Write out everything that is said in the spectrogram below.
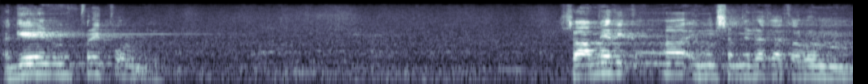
Again, pray for me. Sa Amerika, ingon sa Amerika karon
